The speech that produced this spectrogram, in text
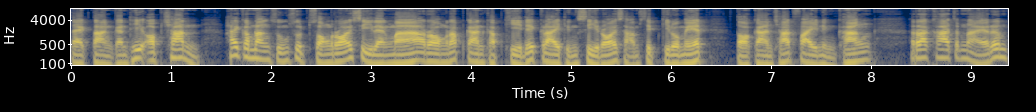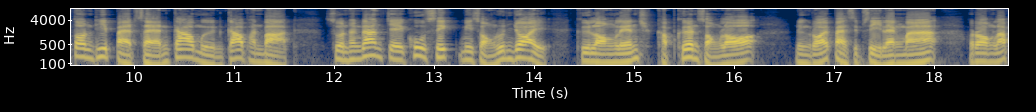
แตกต่างกันที่ออปชั่นให้กำลังสูงสุด 204 แรงม้า รองรับการขับขี่ได้ไกลถึง 430 กิโลเมตรต่อการชาร์จไฟ 1 ครั้ง ราคาจำหน่ายเริ่มต้นที่ 899,000 บาท ส่วนทางด้าน J คู่ซิกมี 2 รุ่นย่อย คือ Long Range ขับเคลื่อน 2 ล้อ 184 แรงม้า รองรับ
